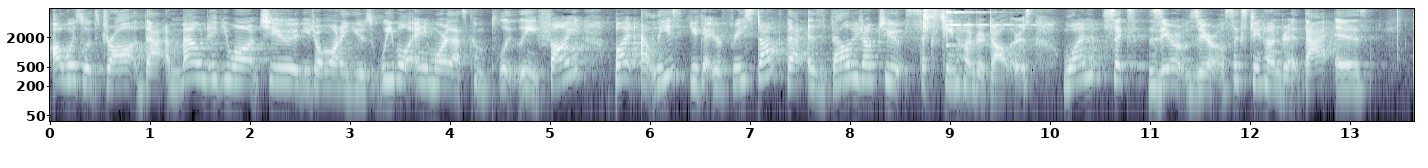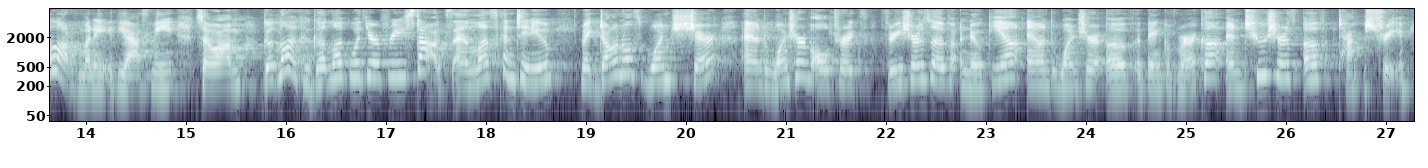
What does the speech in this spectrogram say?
always withdraw that amount if you want to. If you don't want to use Webull anymore, that's completely fine. But at least you get your free stock that is valued up to $1,600. 1600, 1600. That is a lot of money if you ask me. So um, good luck, good luck with your free stocks. And let's continue. McDonald's one share and one share of Alteryx, three shares of Nokia and one share of Bank of America and two shares of Tapestry.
